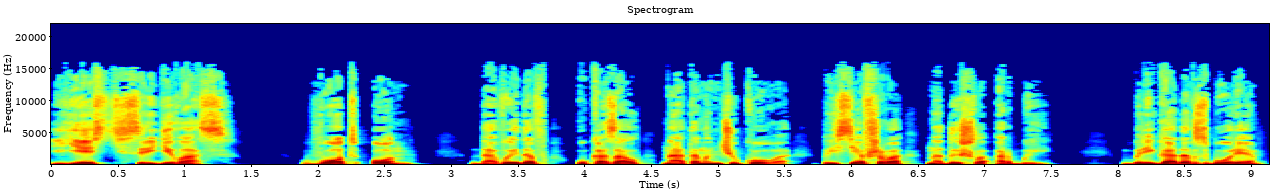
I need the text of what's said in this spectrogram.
есть среди вас. Вот он. Давыдов указал на Атаманчукова, присевшего на дышло арбы. Бригада в сборе.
